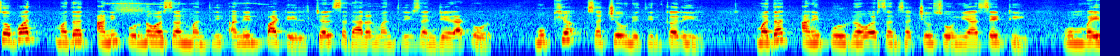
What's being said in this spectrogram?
सोबत मदत आणि पुनर्वसन मंत्री अनिल पाटील जलसंधारण मंत्री संजय राठोड मुख्य सचिव नितीन करीर मदत आणि पुनर्वसन सचिव सोनिया सेठी मुंबई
